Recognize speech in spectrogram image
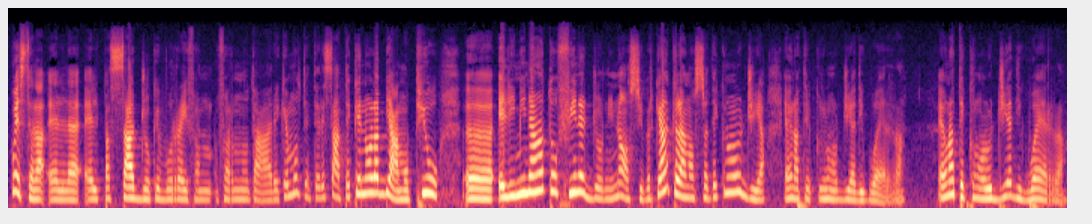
Questo è, la, è, il, è, il, passaggio che vorrei fan, far notare, che è molto interessante e che non l'abbiamo più eh, eliminato fino ai giorni nostri, perché anche la nostra tecnologia è una tecnologia di guerra è una tecnologia di guerra.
